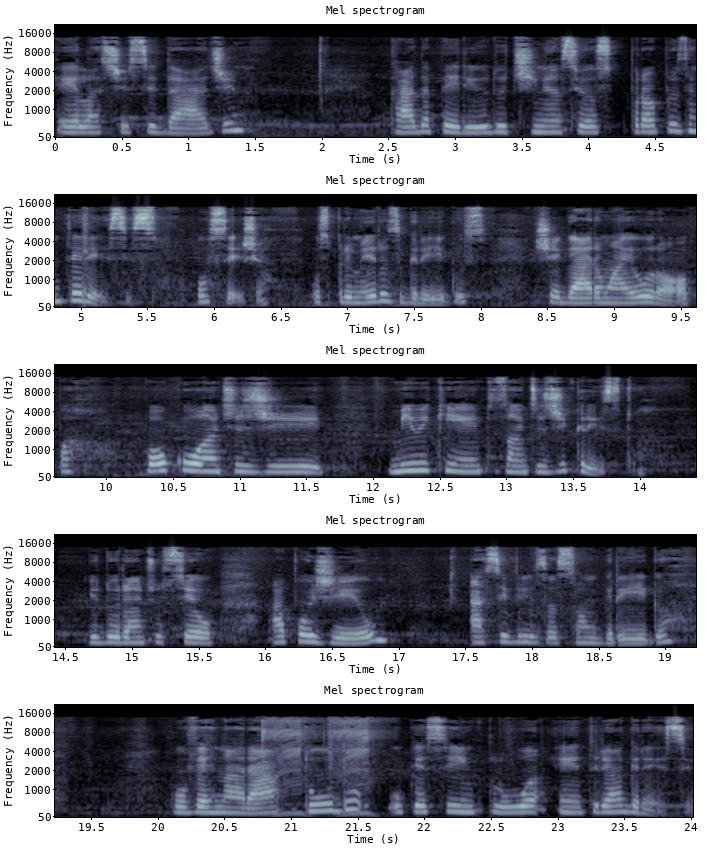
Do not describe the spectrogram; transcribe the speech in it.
elasticidade. Cada período tinha seus próprios interesses, ou seja, os primeiros gregos chegaram à Europa pouco antes de 1500 a.C. E durante o seu apogeu, a civilização grega governará tudo o que se inclua entre a Grécia,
